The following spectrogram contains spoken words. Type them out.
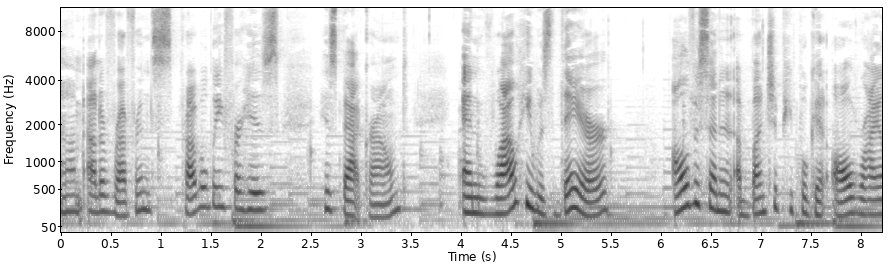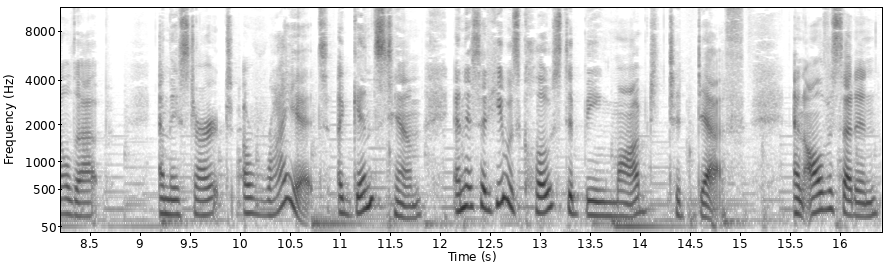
um, out of reverence, probably for his his background. And while he was there, all of a sudden a bunch of people get all riled up and they start a riot against him. And it said he was close to being mobbed to death. And all of a sudden,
